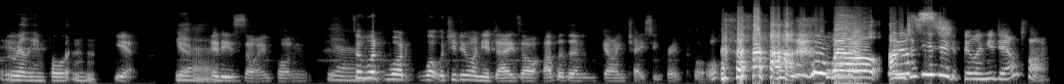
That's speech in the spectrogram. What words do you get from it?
yeah. Really important. Yeah. Yeah. It is so important. Yeah. So what what what would you do on your days off other than going chasing red claw? well, what I'm else just do you do to fill in your downtime?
